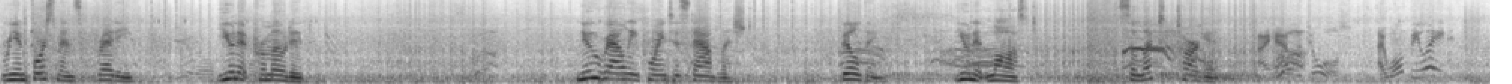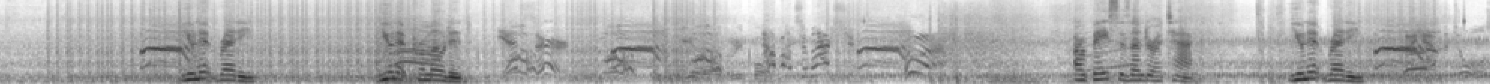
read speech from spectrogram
Reinforcements ready. Unit promoted. New rally point established. Building. Unit lost. Select target. I have the tools. I won't be late. Unit ready. Unit promoted. Yes, sir. How about some action? Our base is under attack. Unit ready. I have the tools.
